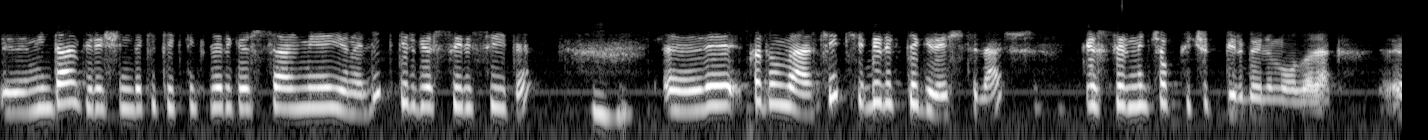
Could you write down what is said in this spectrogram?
e, minder güreşindeki teknikleri göstermeye yönelik bir gösterisiydi. Hı hı. E, ve kadın ve erkek birlikte güreştiler gösterinin çok küçük bir bölümü olarak e,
